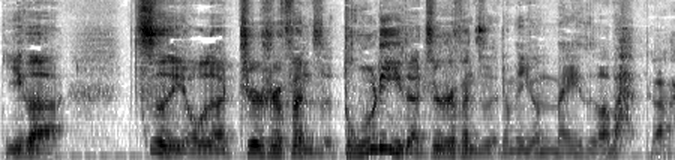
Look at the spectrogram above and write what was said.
一个。自由的知识分子，独立的知识分子，这么一个美德吧，对吧？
